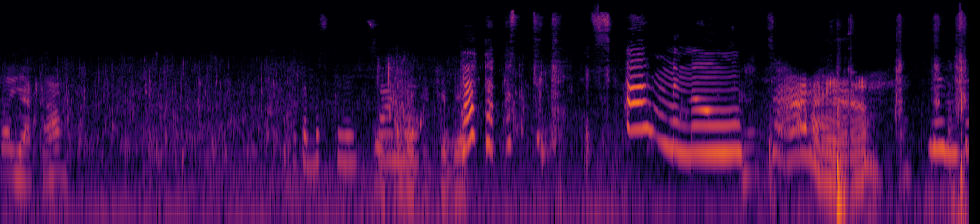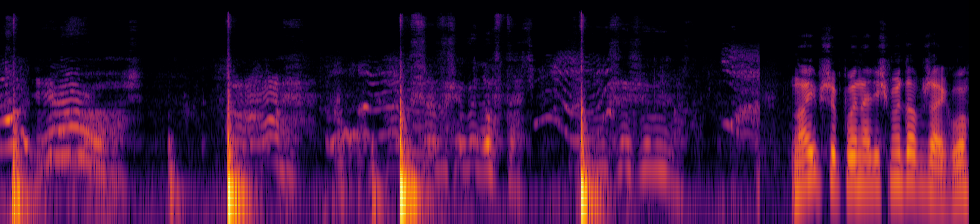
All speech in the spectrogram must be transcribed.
No i jak tam? Tata, bo skręcamy. Tata, ciebie. Mną. Muszę się wydostać. Muszę się wydostać. No i przypłynęliśmy do brzegu.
